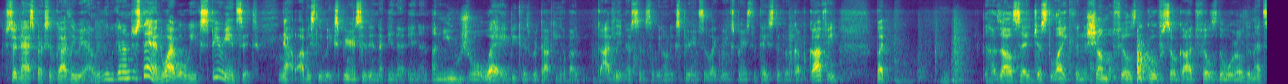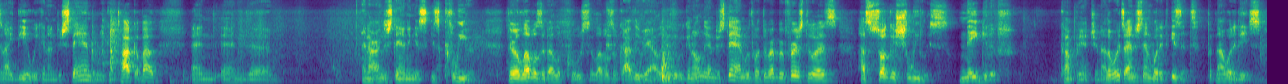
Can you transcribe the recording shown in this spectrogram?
Certain aspects of godly reality we can understand. Why? Well, we experience it. Now, obviously, we experience it in, a, in, a, in an unusual way because we're talking about godliness, and so we don't experience it like we experience the taste of a cup of coffee. But Chazal say just like the neshama fills the goof, so God fills the world, and that's an idea we can understand and we can talk about, and and uh, and our understanding is is clear. There are levels of elokus, levels of godly reality that we can only understand with what the Rebbe refers to as hasoga shlilis, negative comprehension. In other words, I understand what it isn't, but not what it is.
